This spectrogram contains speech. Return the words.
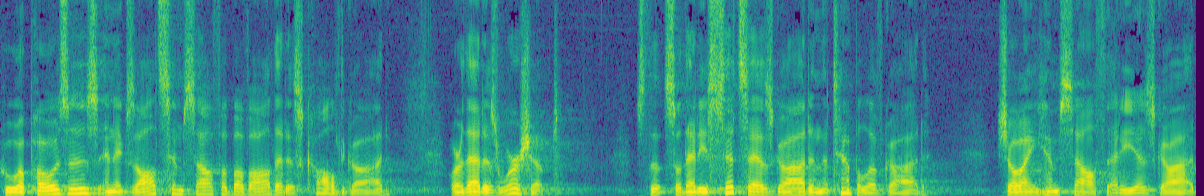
who opposes and exalts himself above all that is called God or that is worshiped, so that he sits as God in the temple of God, showing himself that he is God.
